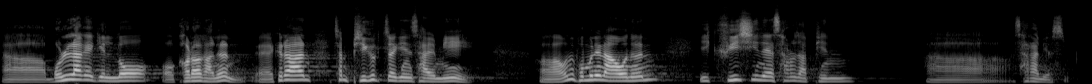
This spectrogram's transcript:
아, 몰락의 길로 어, 걸어가는 예, 그러한 참 비극적인 삶이 어, 오늘 본문에 나오는 이 귀신에 사로잡힌 아, 사람이었습니다.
